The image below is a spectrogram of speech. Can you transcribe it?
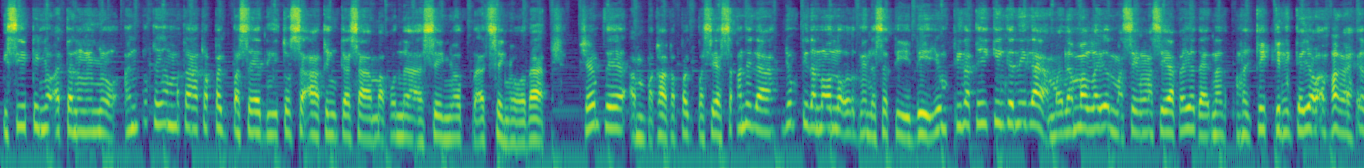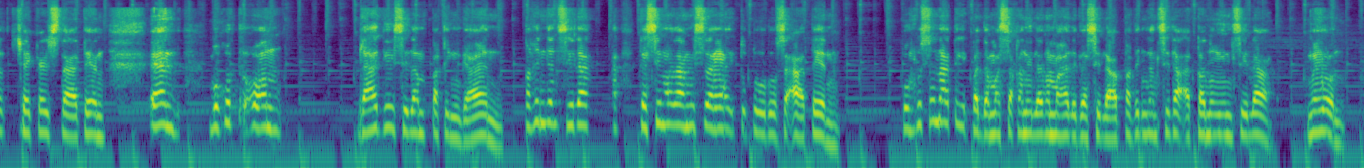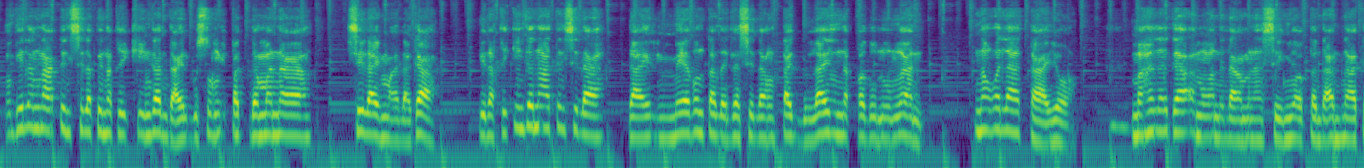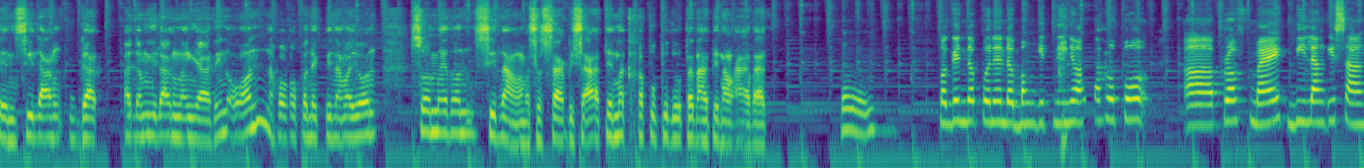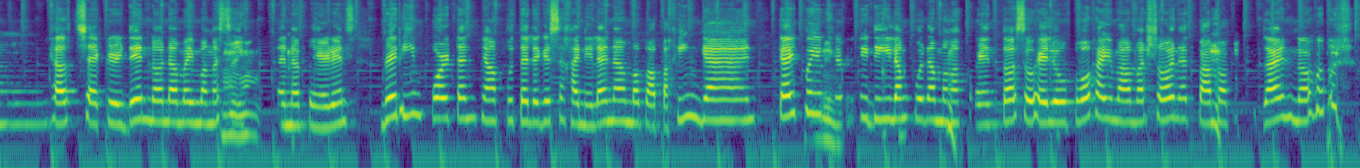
isipin nyo at tanongin nyo, ano kaya makakapagpasaya dito sa aking kasama ko na senyor at senyora? Siyempre, ang makakapagpasaya sa kanila, yung pinanonood nila sa TV, yung pinakikinggan nila, malamang ngayon, masaya-masaya kayo dahil nakikinig kayo ang mga health checkers natin. And bukod doon, lagi silang pakinggan. Pakinggan sila kasi marami silang ituturo sa atin. Kung gusto natin ipadama sa kanila na mahalaga sila, pakinggan sila at tanungin sila. Ngayon, hindi lang natin sila pinakikinggan dahil gustong ipadama na sila ay mahalaga. Pinakikinggan natin sila dahil meron talaga silang taglay na karunungan nawala tayo. Mahalaga ang mga nalaman ng senior. Tandaan natin, sila ang ugat. Alam nila ang nangyari noon, nakokonekte na ngayon. So meron silang masasabi sa atin, nakakapupulutan natin ang arat. Maganda po na nabanggit ninyo. At ako po, ah, Prof. Mike, bilang isang health checker din, no, na may mga senior Mm, na parents, very important nga po talaga sa kanila na mapapakinggan. Kahit po yung Mm. everyday lang po ng mga kwento. So, hello po kay Mama Sean at Papa Plan, no?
